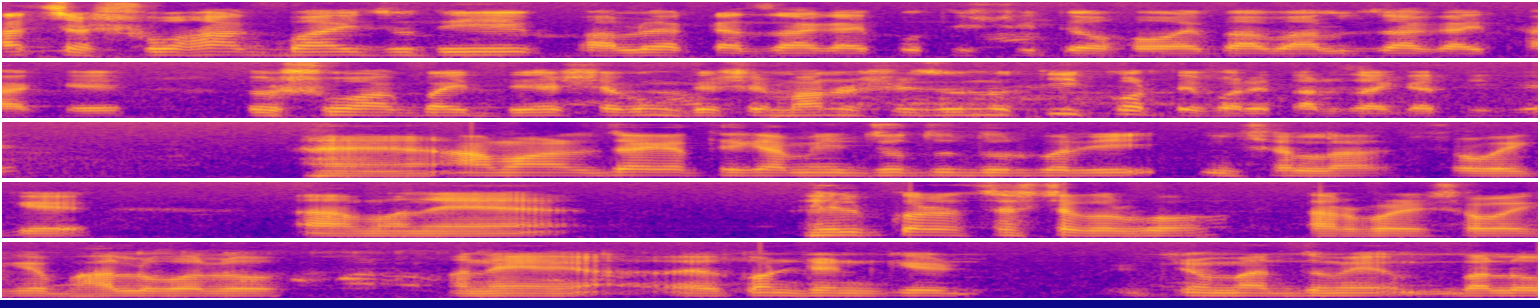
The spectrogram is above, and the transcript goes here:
আচ্ছা সোহাগ ভাই যদি ভালো একটা জায়গায় প্রতিষ্ঠিত হয় বা ভালো জায়গায় থাকে, তো সোহাগ ভাই দেশ এবং দেশের মানুষের জন্য কি করতে পারে তার জায়গা থেকে? হ্যাঁ আমার জায়গা থেকে আমি যত দূর পারি ইনশাল্লাহ সবাইকে মানে হেল্প করার চেষ্টা করব। তারপরে সবাইকে ভালো ভালো মানে কন্টেন্ট ক্রিয়েটের মাধ্যমে ভালো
